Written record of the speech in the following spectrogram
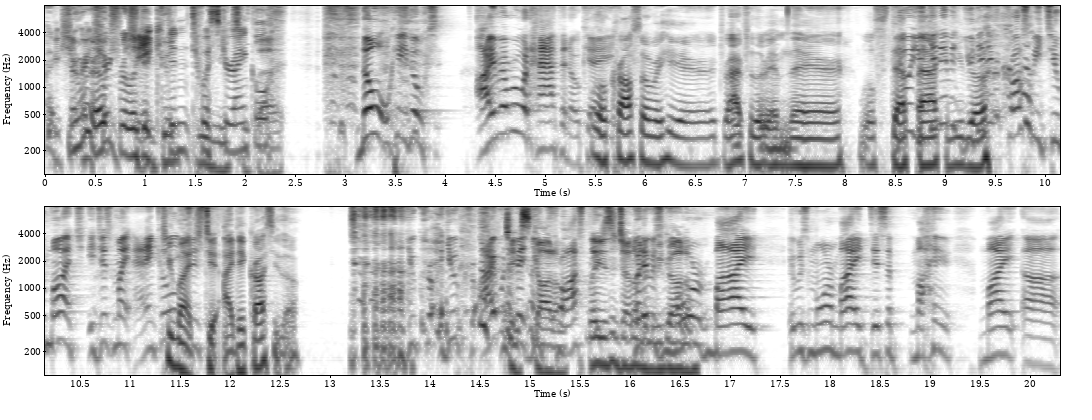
Are you You sure, were are you sure for like Jake didn't twist your ankle? No, okay, No. I remember what happened. Okay. Little crossover here, drive to the rim there, We'll step no, you back, didn't and you you go. didn't even cross me too much. It just my ankle. Too much. Just, Too, I did cross you though. You, cro- you, cro- I would admit Jake's you got him. crossed me, Ladies and gentlemen. but gentlemen, it was we got more him. my. It was more my dis my my uh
